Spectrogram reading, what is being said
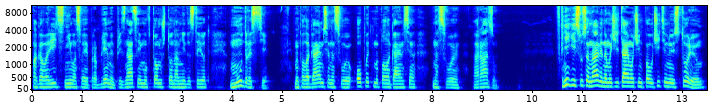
поговорить с Ним о своей проблеме, признаться Ему в том, что нам недостает мудрости. Мы полагаемся на свой опыт, мы полагаемся на свой разум. В книге Иисуса Навина мы читаем очень поучительную историю,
